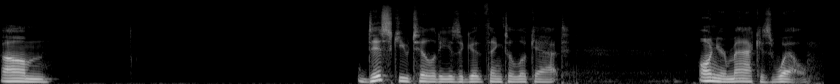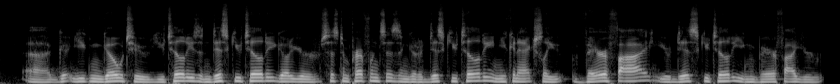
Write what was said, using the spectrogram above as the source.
Um, disk utility is a good thing to look at on your mac as well uh, you can go to utilities and disk utility, go to your system preferences and go to disk utility, and you can actually verify your disk utility. You can verify your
